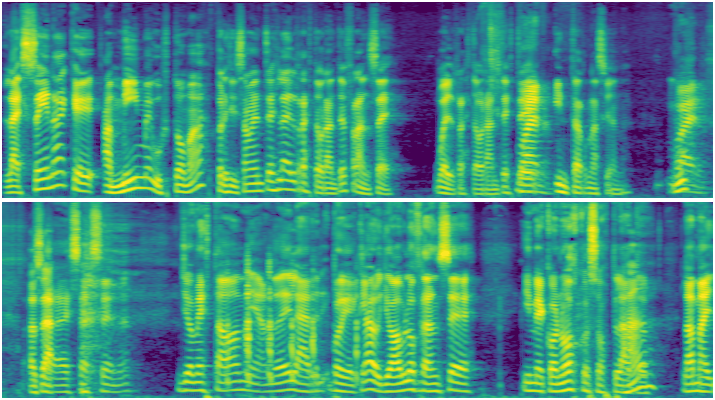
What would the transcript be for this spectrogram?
la escena que a mí me gustó más, precisamente es la del restaurante francés. O el restaurante este Bueno. internacional. Bueno, O sea- esa escena. Yo me estaba meando de la Porque, claro, yo hablo francés y me conozco esos platos. Ah. La, may-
